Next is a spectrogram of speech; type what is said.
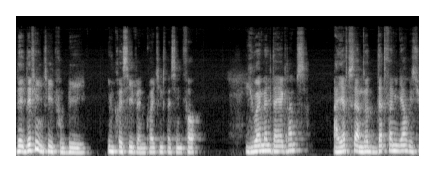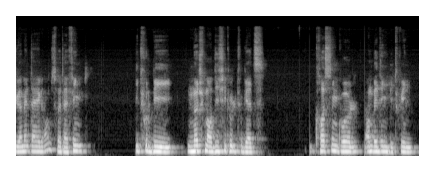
they, definitely it will be impressive and quite interesting for UML diagrams. I have to say I'm not that familiar with UML diagrams, but I think it will be much more difficult to get cross-lingual embedding between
